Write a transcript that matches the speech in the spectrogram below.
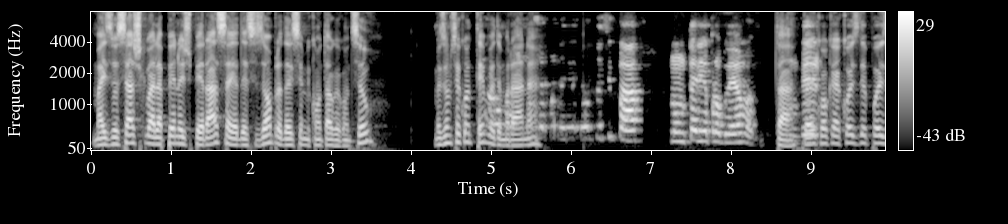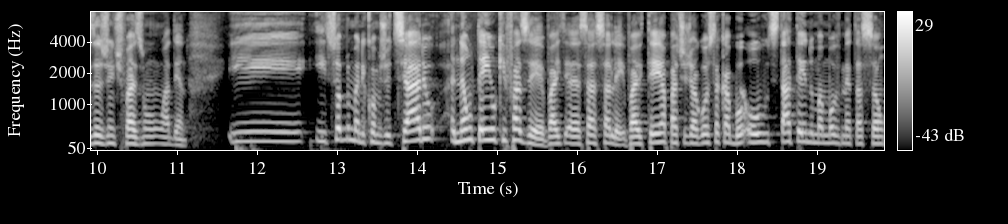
Mas você acha que vale a pena esperar sair a decisão para daí você me contar o que aconteceu? Mas eu não sei quanto tempo não, vai demorar, né? Você poderia antecipar, não teria problema. Tá, daí qualquer coisa depois a gente faz um adendo. E, e, sobre o manicômio judiciário, não tem o que fazer. Vai essa, essa lei vai ter a partir de agosto acabou ou está tendo uma movimentação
